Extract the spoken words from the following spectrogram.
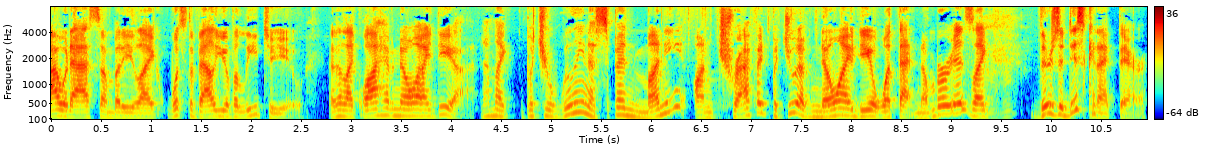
I would ask somebody like, "What's the value of a lead to you?" And they're like, "Well, I have no idea." And I'm like, "But you're willing to spend money on traffic, but you have no idea what that number is." Like, mm-hmm. there's a disconnect there.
